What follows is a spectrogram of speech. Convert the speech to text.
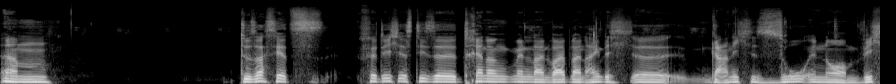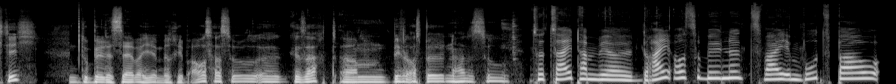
Ähm, du sagst jetzt, für dich ist diese Trennung Männlein-Weiblein eigentlich äh, gar nicht so enorm wichtig. Du bildest selber hier im Betrieb aus, hast du äh, gesagt. Ähm, wie viel Ausbildenden hattest du? Zurzeit haben wir drei Auszubildende, zwei im Bootsbau,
